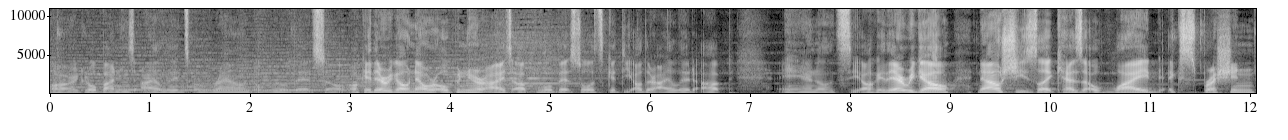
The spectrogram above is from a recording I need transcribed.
or girl Bonnie's eyelids around a little bit. So okay, there we go. Now we're opening her eyes up a little bit. So let's get the other eyelid up. And let's see. Okay, there we go. Now she's like has a wide expression.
